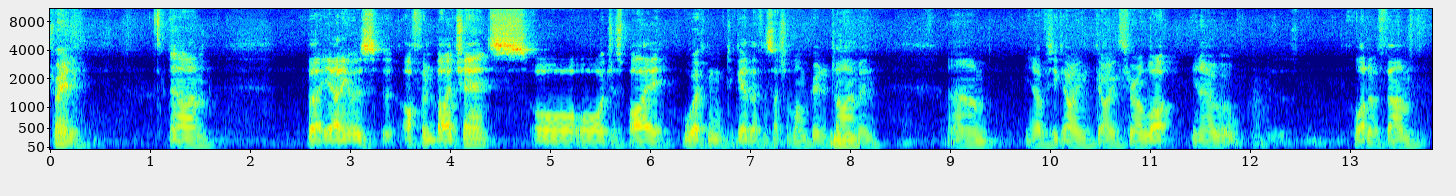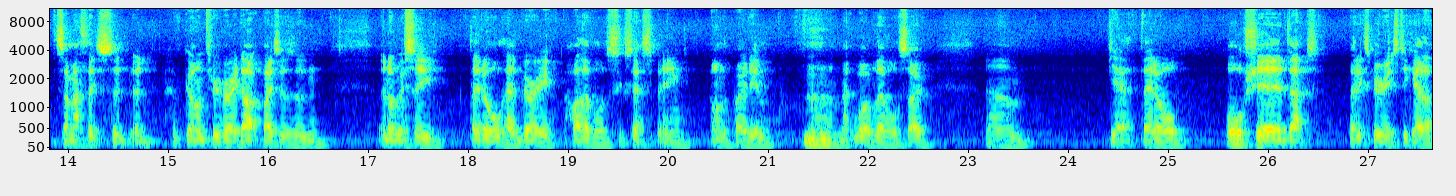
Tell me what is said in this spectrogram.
training. Um, but yeah, I think it was often by chance or, or just by working together for such a long period of time and um, you know obviously going going through a lot. You know, a lot of um, some athletes had, had, have gone through very dark places and and obviously they'd all had very high level of success being on the podium um, at world level. So um, yeah, they'd all all shared that that experience together.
